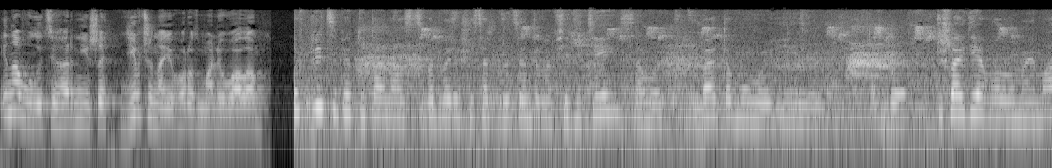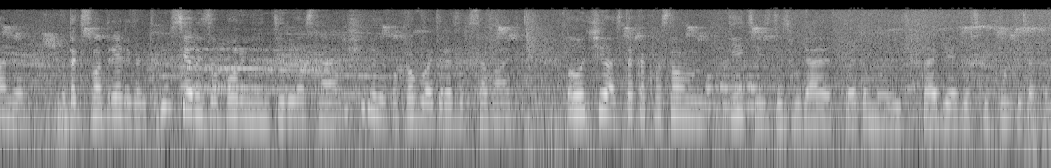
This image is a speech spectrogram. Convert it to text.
і на вулиці гарніше. Дівчина його розмалювала. В принципе, тут у нас во дворе 60% вообще детей самых, поэтому и как бы пришла идея в голову моей маме. Мы так смотрели, как ну, серый забор неинтересно, решили попробовать разрисовать. Получилось, так как в основном дети здесь гуляют, поэтому идея детских мультиков, там,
